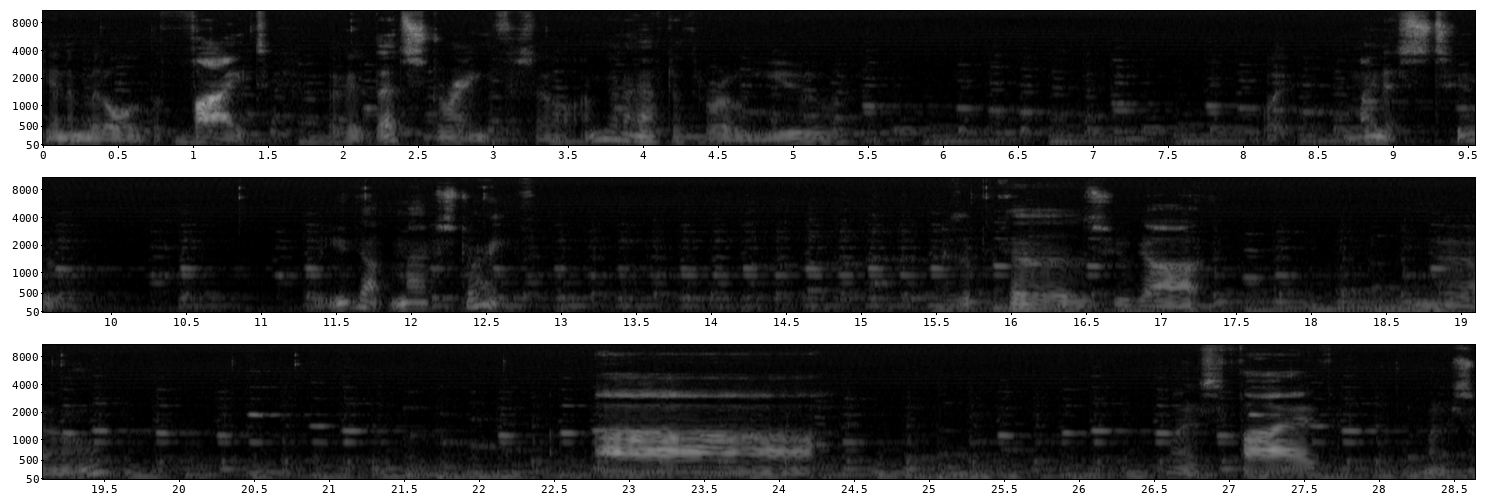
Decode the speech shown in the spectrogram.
get in the middle of the fight. Okay, that's strength, so I'm gonna have to throw you. What? Minus two. But you got max strength. Is it because you got. No. Uh, minus 5, minus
